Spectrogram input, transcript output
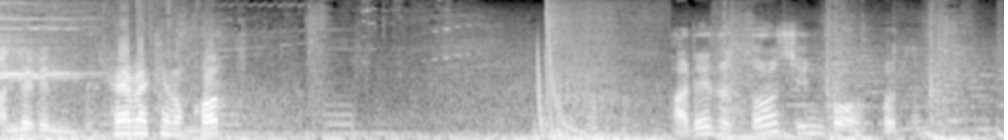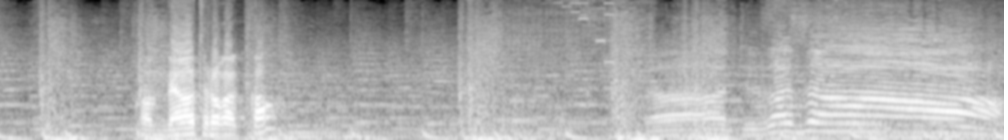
안 되겠는데 캐러멜 캐논 컷. 아래로 떨어진 거 같거든 그럼 내가 들어갈까? 자, 들어가서!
